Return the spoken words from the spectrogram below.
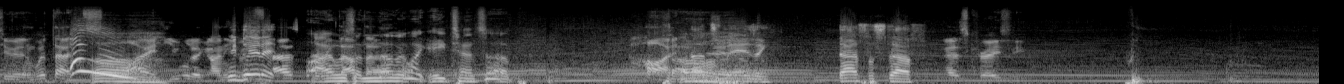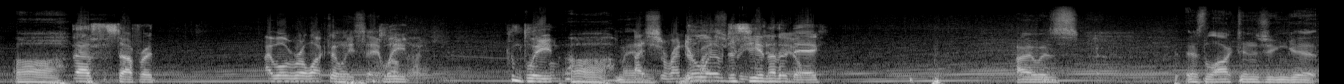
Dude, and with that Oh. slide, you would have gone We even did it. I was without that. another like eight tenths up. Hot. Oh. That's yeah. amazing. That's the stuff. That's crazy. Oh, That's the stuff right. I will reluctantly say, Complete. well done. Complete. oh man. I surrender You'll my live to streak see another Dale. day. I was as locked in as you can get.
